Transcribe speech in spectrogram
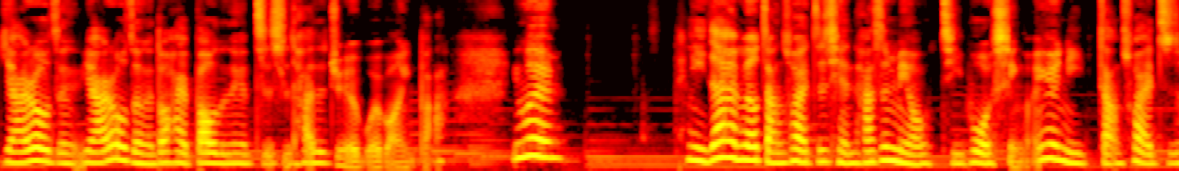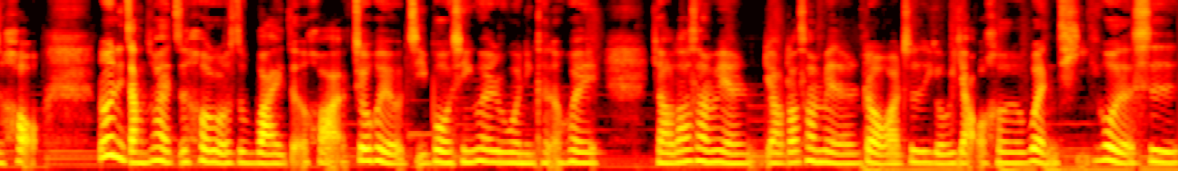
牙肉整牙肉整个都还包的那个智齿，他是绝对不会帮你拔，因为。你在还没有长出来之前，它是没有急迫性嘛？因为你长出来之后，如果你长出来之后如果是歪的话，就会有急迫性。因为如果你可能会咬到上面，咬到上面的肉啊，就是有咬合的问题，或者是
